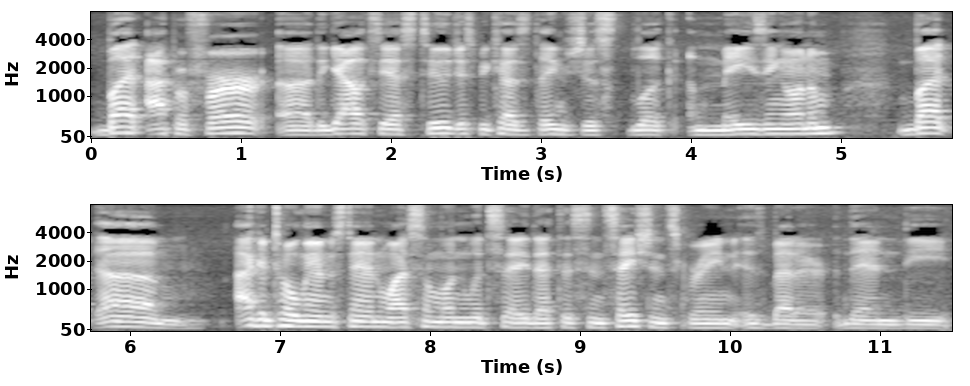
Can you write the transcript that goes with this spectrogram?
but I prefer uh, the Galaxy S2 just because things just look amazing on them. But um, I can totally understand why someone would say that the Sensation screen is better than the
